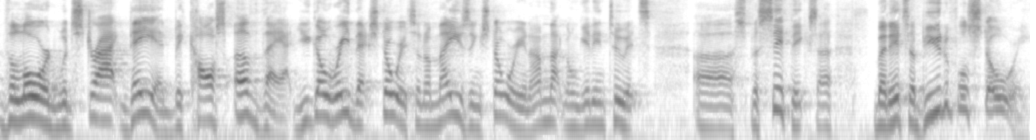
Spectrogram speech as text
the Lord would strike dead because of that. You go read that story. It's an amazing story, and I'm not going to get into its uh, specifics. But it's a beautiful story.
